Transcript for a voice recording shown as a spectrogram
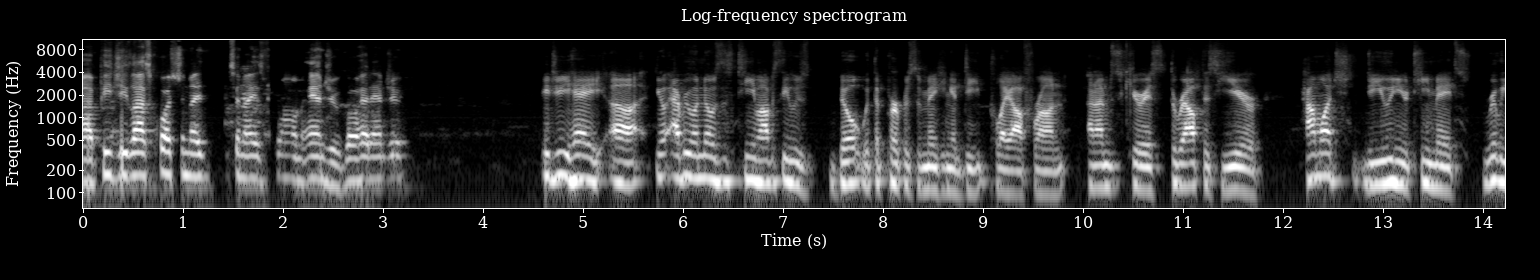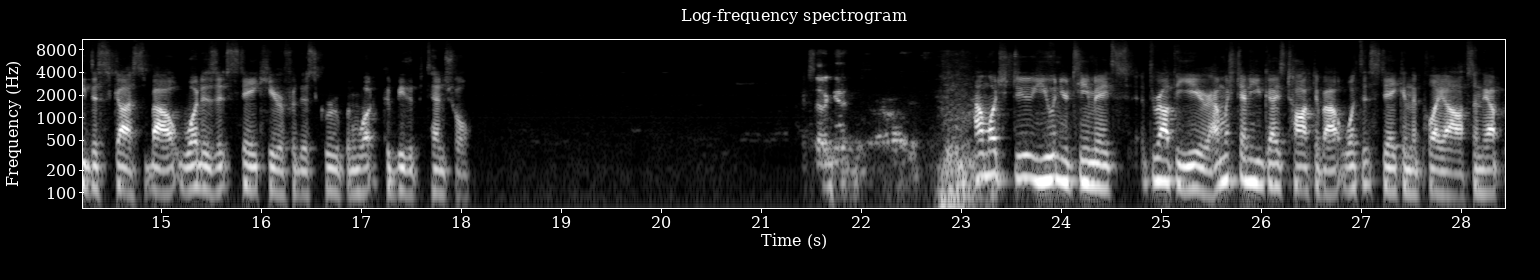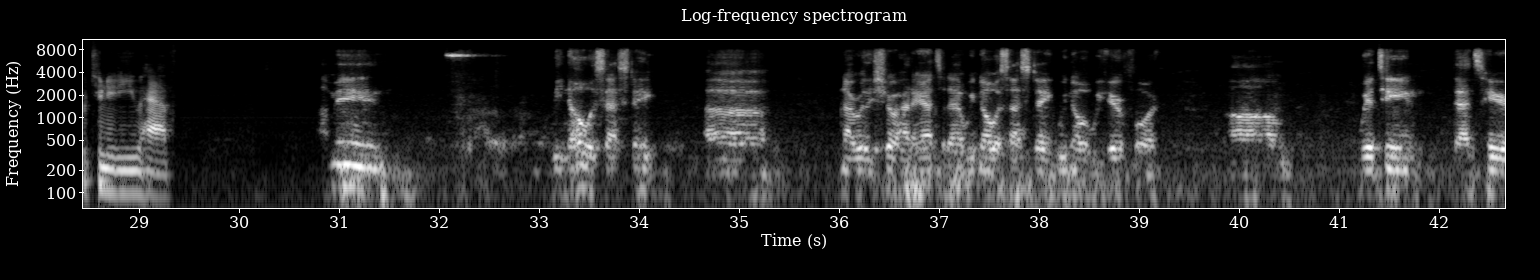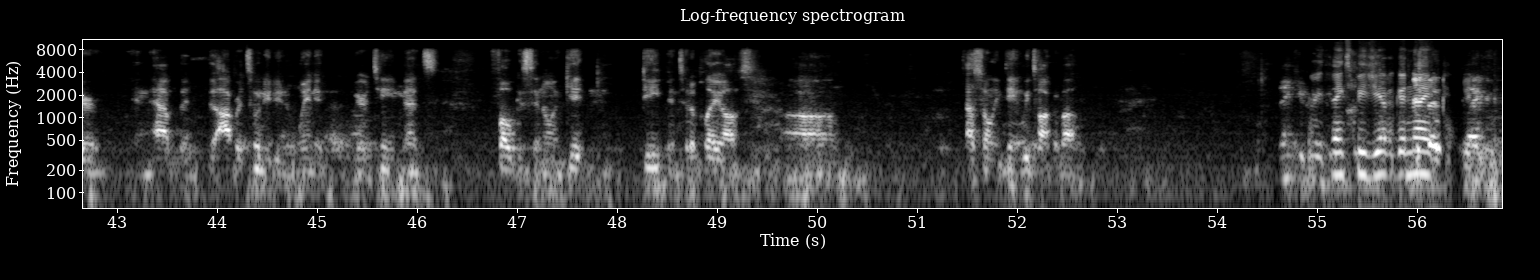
Uh, PG, last question tonight is from Andrew. Go ahead, Andrew. PG, hey, uh, you know, everyone knows this team obviously was built with the purpose of making a deep playoff run. And I'm just curious, throughout this year, how much do you and your teammates really discuss about what is at stake here for this group and what could be the potential? Say that again? How much do you and your teammates throughout the year, how much have you guys talked about what's at stake in the playoffs and the opportunity you have? I mean, we know what's at stake. Uh, I'm not really sure how to answer that. We know what's at stake. We know what we're here for. Um, we're a team that's here and have the, the opportunity to win it. We're a team that's focusing on getting deep into the playoffs. Um, that's the only thing we talk about. Thank you. Great. Thanks, PG. Have a good night. Thank you.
